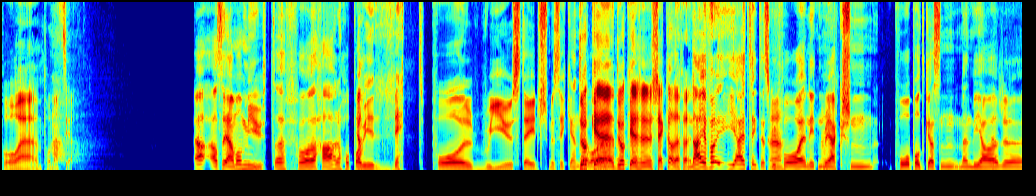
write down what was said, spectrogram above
på, eh, på nettsida. Ja, altså, jeg må mute, for her hoppa Ja. vi rett på Reu-stage-musikken. Du, var- du har ikke sjekka det før? Nei, for jeg tenkte jeg skulle Ja. få en liten reaction på podkasten, men vi har uh,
